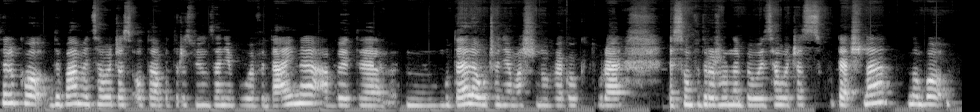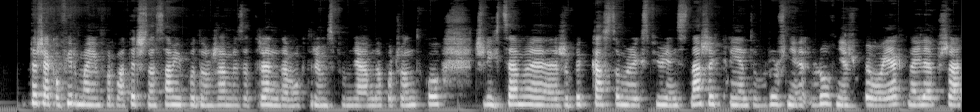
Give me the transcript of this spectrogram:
tylko dbamy cały czas o to, aby te rozwiązania były wydajne, aby te mm, modele uczenia maszynowego, które są wdrożone, były cały czas skuteczne, no bo też jako firma informatyczna sami podążamy za trendem, o którym wspomniałam na początku, czyli chcemy, żeby customer experience naszych klientów różnie, również było jak najlepsze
